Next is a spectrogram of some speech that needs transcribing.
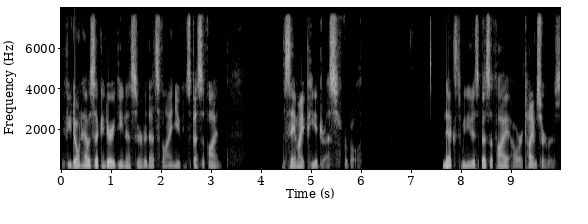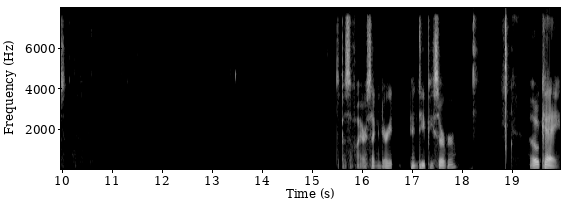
If you don't have a secondary DNS server, that's fine. You can specify the same IP address for both. Next, we need to specify our time servers. Specify our secondary NTP server. Okay,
